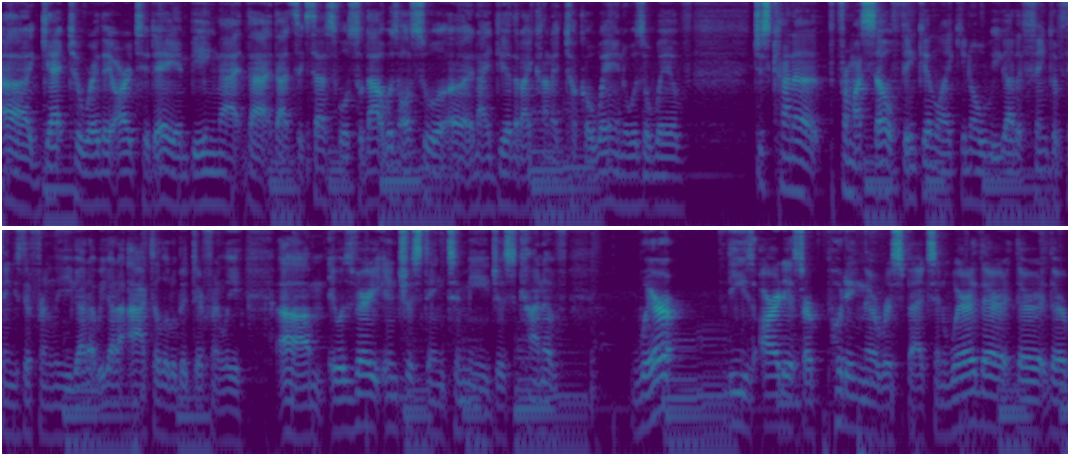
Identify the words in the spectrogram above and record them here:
uh, get to where they are today and being that that that successful. So that was also uh, an idea that I kind of took away, and it was a way of just kind of for myself thinking like you know we got to think of things differently you gotta we gotta act a little bit differently. Um, it was very interesting to me just kind of where these artists are putting their respects and where they're they're they're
